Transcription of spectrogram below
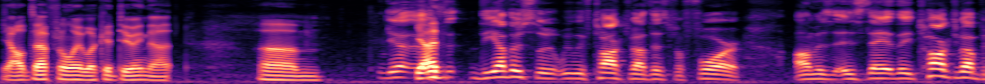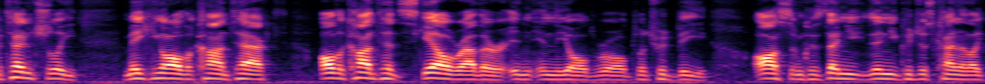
Yeah, I'll definitely look at doing that. Um, Yeah, Yeah, th- the other we, we've talked about this before. Um, is, is they they talked about potentially making all the contact, all the content scale rather in, in the old world, which would be awesome because then you then you could just kind of like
